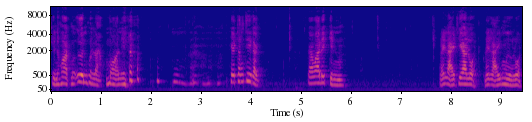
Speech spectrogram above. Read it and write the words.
กินฮอดมืออื่นพุ่นละหมอนี่เฮ็ดทั้งที่กับก็ว่าได้กิน หลาย ๆ เที่ยโลดหลาย ๆ มือโลด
